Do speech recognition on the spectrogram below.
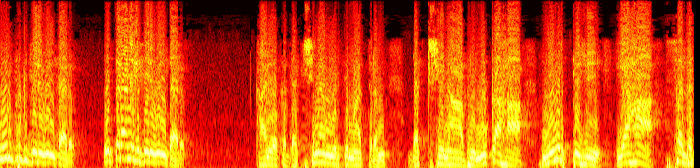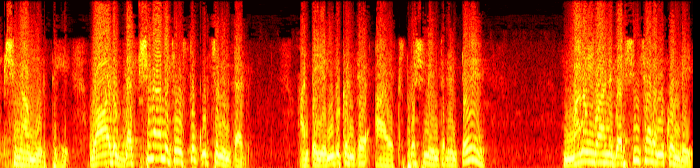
తూర్పుకి తిరుగుంటారు ఉత్తరానికి తిరుగుంటారు. కానీ ఒక దక్షిణామూర్తి మాత్రం దక్షిణాభిముఖ మూర్తి యహ సదక్షిణామూర్తి. వాడు దక్షిణాన్ని చూస్తూ కూర్చుని ఉంటాడు. అంటే ఎందుకంటే ఆ ఎక్స్ప్రెషన్ ఏంటంటే మనం వాడిని దర్శించాలనుకోండి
